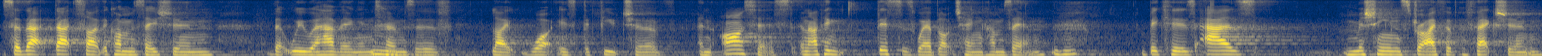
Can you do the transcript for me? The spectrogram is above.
so that, that's like the conversation that we were having in mm. terms of like, what is the future of an artist? And I think this is where blockchain comes in. Mm -hmm. Because as machines strive for perfection,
